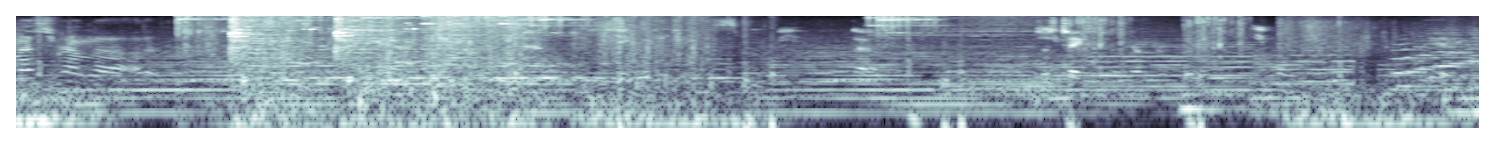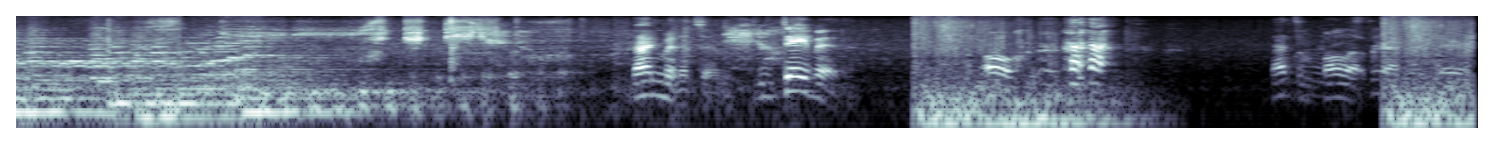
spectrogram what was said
Well, that's from the other room. Just take it. Nine minutes in. David! Oh. That's some fallout crap right there.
